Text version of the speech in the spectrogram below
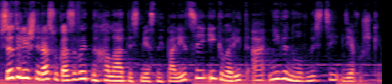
Все это лишний раз указывает на халатность местной полиции и говорит о невиновности девушки.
